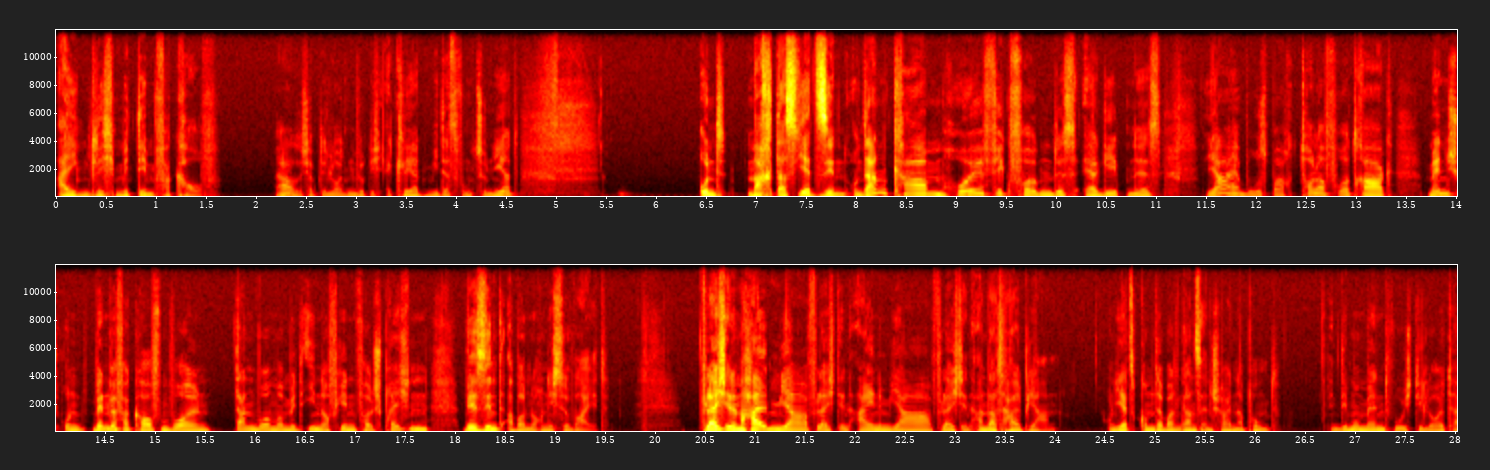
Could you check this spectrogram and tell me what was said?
eigentlich mit dem Verkauf? Ja, also ich habe den Leuten wirklich erklärt, wie das funktioniert. Und macht das jetzt Sinn? Und dann kam häufig folgendes Ergebnis. Ja, Herr Bosbach, toller Vortrag. Mensch, und wenn wir verkaufen wollen, dann wollen wir mit Ihnen auf jeden Fall sprechen. Wir sind aber noch nicht so weit. Vielleicht in einem halben Jahr, vielleicht in einem Jahr, vielleicht in anderthalb Jahren. Und jetzt kommt aber ein ganz entscheidender Punkt. In dem Moment, wo ich die Leute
